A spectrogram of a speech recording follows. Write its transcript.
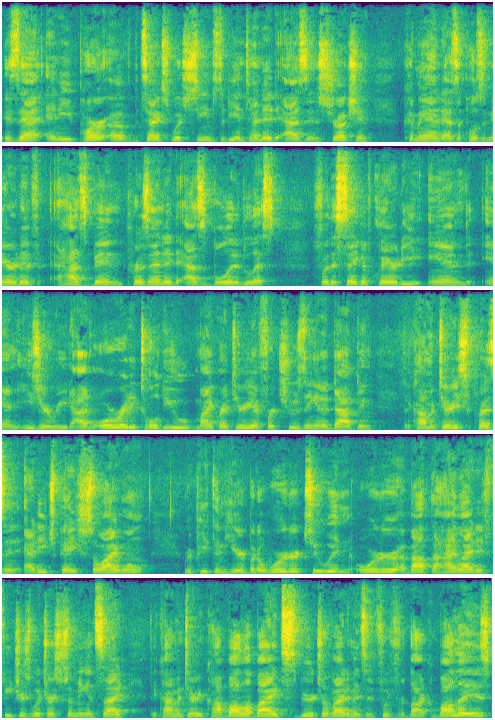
is that any part of the text which seems to be intended as instruction, command, as opposed to narrative, has been presented as a bulleted list for the sake of clarity and an easier read. I've already told you my criteria for choosing and adapting the commentaries present at each page, so I won't repeat them here, but a word or two in order about the highlighted features which are swimming inside the commentary. Kabbalah bites, spiritual vitamins, and food for thought. Kabbalah is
